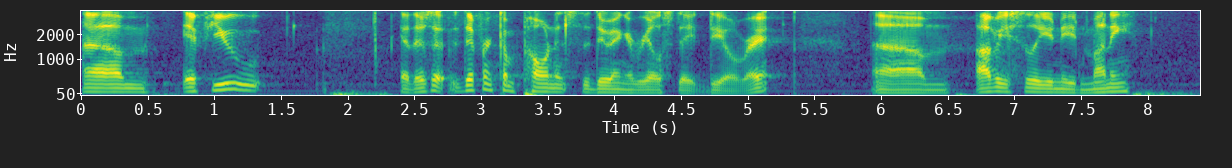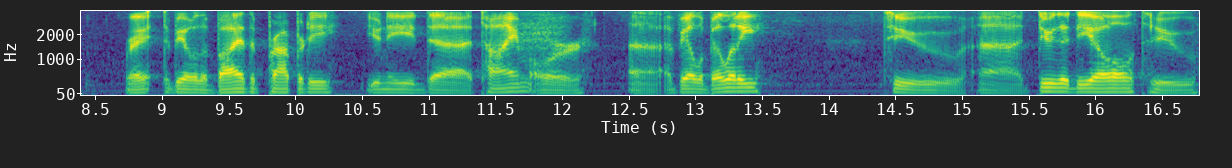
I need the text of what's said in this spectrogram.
um, if you, yeah, there's a, different components to doing a real estate deal, right? Um, obviously, you need money, right, to be able to buy the property. You need uh, time or uh, availability to uh, do the deal, to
